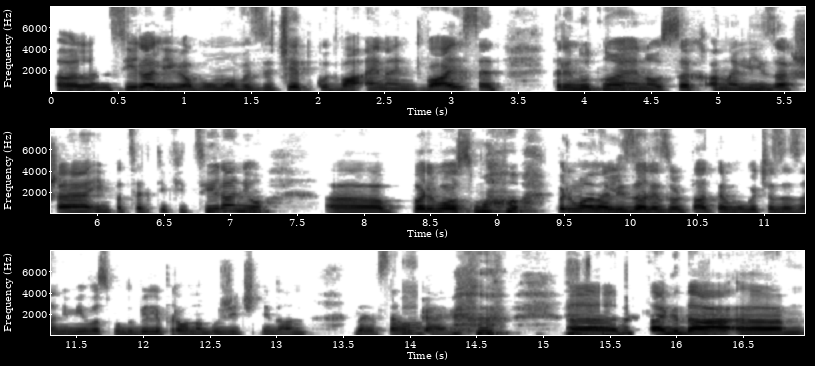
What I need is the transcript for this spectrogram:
Uh, lansirali ga bomo v začetku 2021, trenutno je na vseh analizah še in pa certificiranju. Uh, prvo, smo, prvo analizo rezultatov, mogoče za zanimivo, smo dobili prav na božični dan, da je vse ok. uh, Tako da um,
